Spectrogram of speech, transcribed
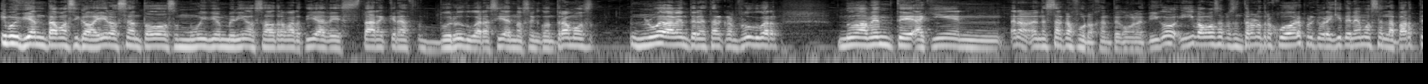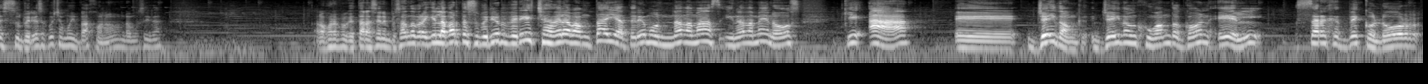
Y muy bien, damas y caballeros, sean todos muy bienvenidos a otra partida de StarCraft Brood War. Así es, nos encontramos nuevamente en StarCraft Brood War, nuevamente aquí en, bueno, en StarCraft 1, gente, como les digo. Y vamos a presentar a otros jugadores porque por aquí tenemos en la parte superior, se escucha muy bajo, ¿no? La música. A lo mejor es porque está recién empezando, pero aquí en la parte superior derecha de la pantalla tenemos nada más y nada menos que a eh, Jadon. Jadon jugando con el Serge de color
